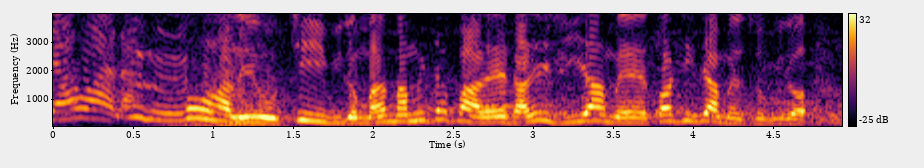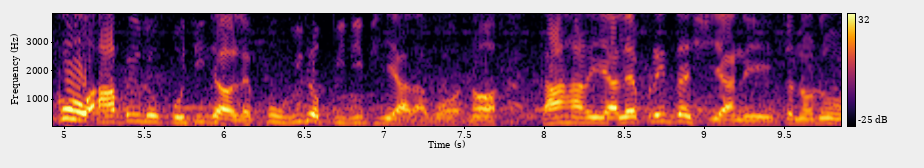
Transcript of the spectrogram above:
များသွားလားဟိုဟာလေးကိုကြည့်ပြီးတော့မမမီတက်ပါတယ်ဒါလေးရီရမယ်သွားကြည့်ကြမယ်ဆိုပြီးတော့ကိုယ့်ကိုအားပေးလို့ပူကြည့်ကြတော့လဲပူပြီးတော့ပီတိဖြစ်ရတာပေါ့နော်ဒါဟာတွေကလည်းပြိသက်ရှီကနေကျွန်တော်တို့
